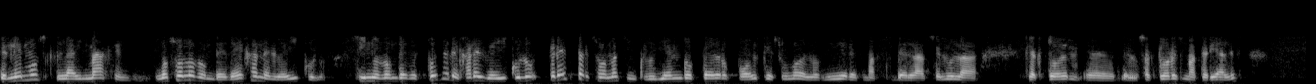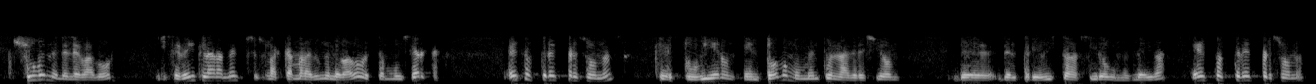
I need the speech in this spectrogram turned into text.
Tenemos la imagen, no solo donde dejan el vehículo, sino donde después de dejar el vehículo, tres personas, incluyendo Pedro Paul, que es uno de los líderes de la célula que eh, de los actores materiales, suben el elevador y se ven claramente, pues es una cámara de un elevador, está muy cerca. Esas tres personas que estuvieron en todo momento en la agresión del periodista Ciro Gómez estas tres personas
